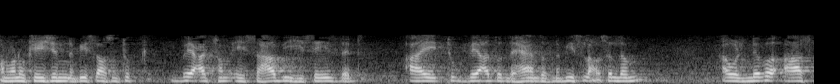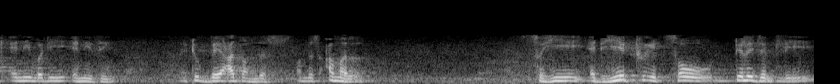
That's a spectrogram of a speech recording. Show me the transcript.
On one occasion, Nabi Islam took bayat from a Sahabi, he says that I took bayat on the hands of Nabi Sallallahu I will never ask anybody anything. I took bay'at on this, on this amal. So he adhered to it so diligently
